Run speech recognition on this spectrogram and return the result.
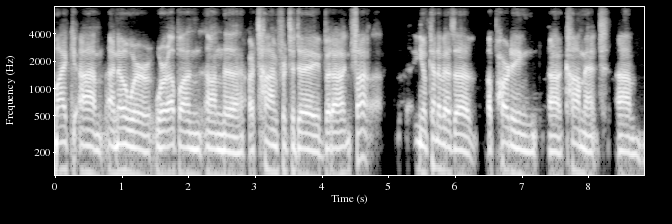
Mike, um, I know we're we're up on on the our time for today, but I thought, you know, kind of as a a parting uh, comment, um,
